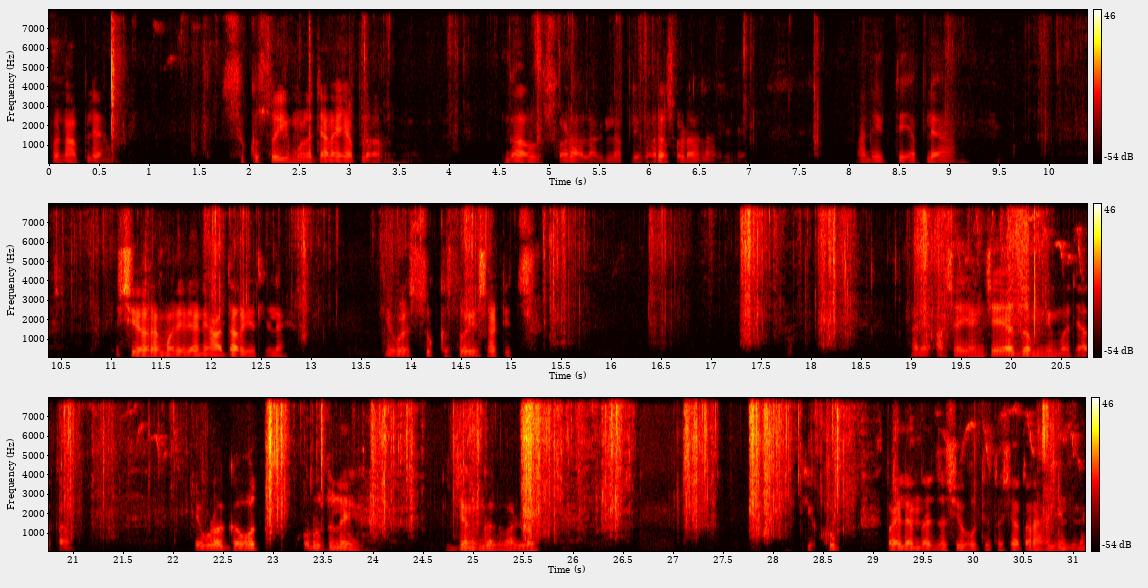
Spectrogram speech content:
पण आपल्या सुखसोयीमुळे त्यांना आपलं गाव सोडावं लागलं आपली घरं सोडावं लागलेली. आणि ते आपल्या शहरामध्ये त्याने आधार घेतलेला आहे. केवळ सुखसोयीसाठीच आणि अशा यांच्या या जमिनीमध्ये आता एवढं गवत रुजलंय जंगल वाढलंय की खूप पहिल्यांदा जशी होती तशी आता राहिली नाही.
